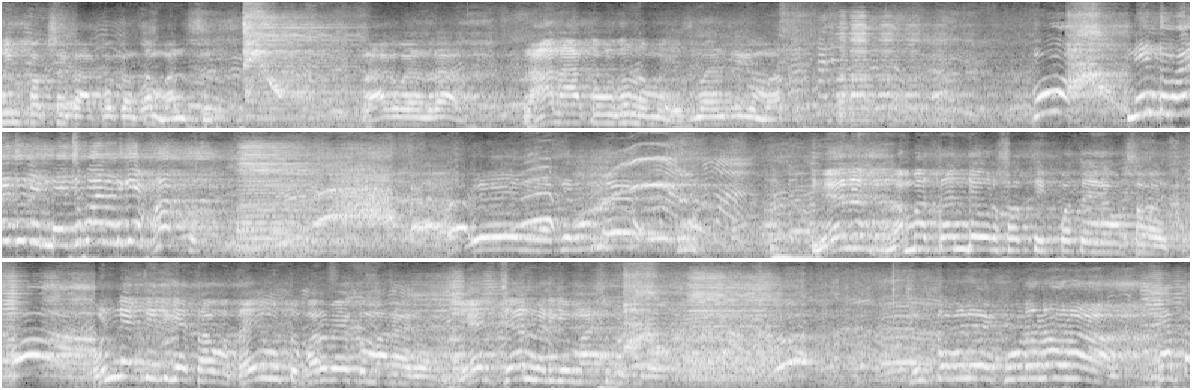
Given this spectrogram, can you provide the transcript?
ನಿಮ್ಮ ಪಕ್ಷಕ್ಕೆ ಹಾಕ್ಬೇಕಂತ ಮನಸ್ಸು ರಾಘವೇಂದ್ರ ನಾನು ಹಾಕುವುದು ನಮ್ಮ ಯಜಮಾನರಿಗೆ ಮಾತ್ರ. ಹ್ಞೂ ನಿಂದು ಒಯ್ದು ನಿಮ್ಮ ಯಜಮಾನನಿಗೆ ಹಾಕು. ಏನು ನಮ್ಮ ತಂದೆಯವರು ಸತ್ತು ಇಪ್ಪತ್ತೈದು ವರ್ಷವಾಯ್ತು ಪುಣ್ಯತಿಥಿಗೆ ತಾವು ದಯವಿಟ್ಟು ಬರಬೇಕು ಮಾರಾಯ ಎಷ್ಟು ಜನ ಅಡಿಗೆ ಮಾಡಿಸಿಬಿಟ್ಟರು ಚಿಂತಾಮಣಿ ಕೂಡನವನ? ಯಪ್ಪ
